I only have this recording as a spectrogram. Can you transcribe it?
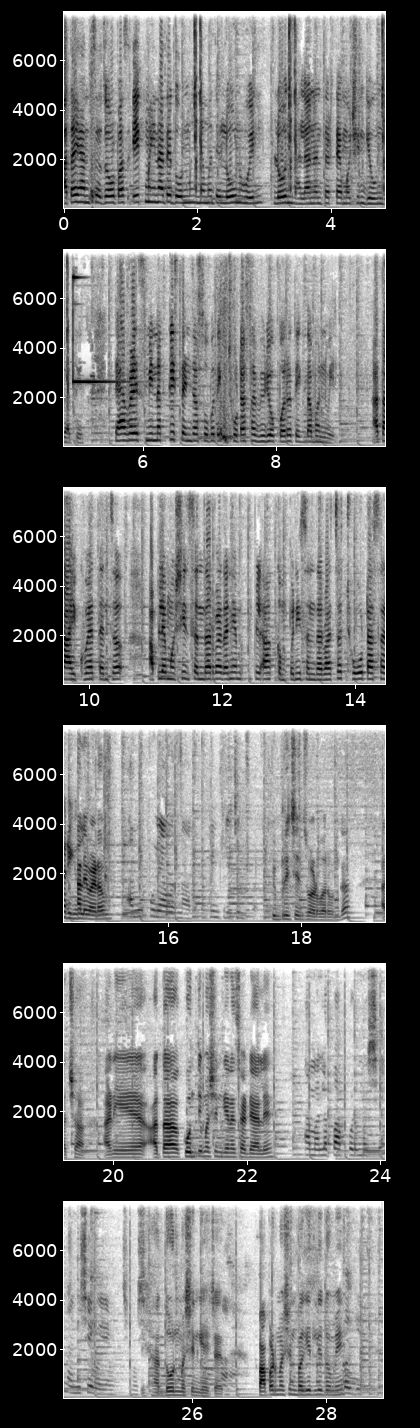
आता यांचं जवळपास एक महिना ते दोन महिन्यामध्ये लोन होईल. लोन झाल्यानंतर त्या मशीन घेऊन जातील त्यावेळेस मी नक्कीच त्यांच्यासोबत एक छोटासा व्हिडिओ परत एकदा बनवेल. आता ऐकूयात त्यांचं आपल्या मशीन संदर्भात आणि आपल्या कंपनी संदर्भातचा छोटासा रिव्ह्यू आले मॅडम. आम्ही पुण्यावरून आलो. पिंपरी चिंचवड. पिंपरी चिंचवड वरून का? अच्छा. आणि आता कोणती मशीन घेण्यासाठी आले? आम्हाला पापड मशीन आणि शेवयांची मशीन ह्या दोन मशीन घ्यायच्या आहेत. हा, पापड मशीन बघितली तुम्ही? बघितली.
